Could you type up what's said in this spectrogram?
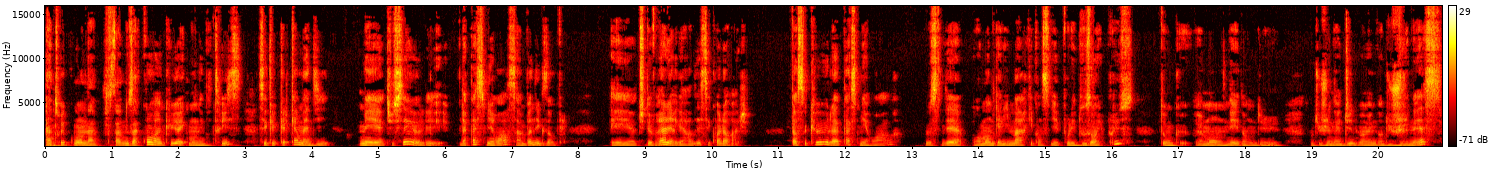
un truc où on a, ça nous a convaincus avec mon éditrice, c'est que quelqu'un m'a dit, mais tu sais, euh, la passe miroir, c'est un bon exemple. Et euh, tu devrais aller regarder c'est quoi leur âge. Parce que la passe miroir, c'est un roman de Gallimard qui est conseillé pour les 12 ans et plus. Donc euh, vraiment on est dans du, jeune adulte, même dans du jeunesse.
